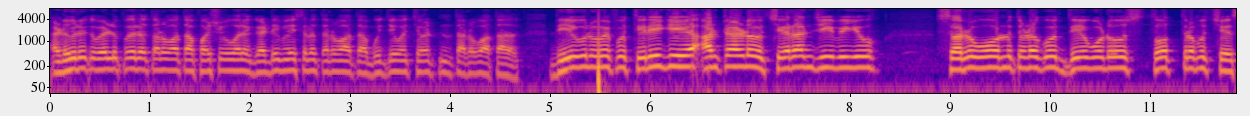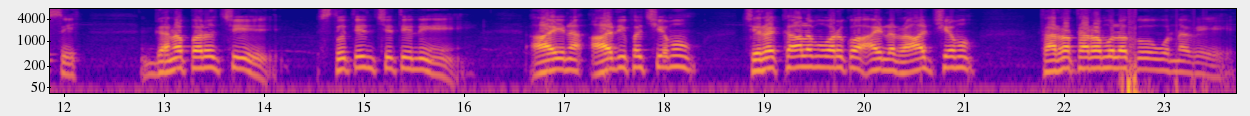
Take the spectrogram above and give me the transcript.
అడవులకు వెళ్ళిపోయిన తర్వాత పశువుల గడ్డి వేసిన తర్వాత బుద్ధి వచ్చిన తర్వాత దేవుని వైపు తిరిగి అంటాడు చిరంజీవియు సర్వోన్నతుడకు దేవుడు స్తోత్రము చేసి గణపరచి స్థుతించి తిని ఆయన ఆధిపత్యము చిరకాలము వరకు ఆయన రాజ్యము తరతరములకు ఉన్నవి.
